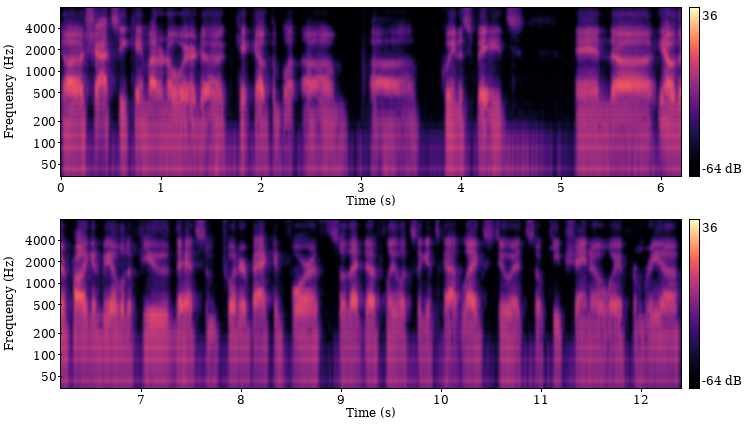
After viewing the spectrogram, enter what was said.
Uh, Shotzi came out of nowhere to kick out the um, uh, Queen of Spades, and uh, you know they're probably going to be able to feud. They had some Twitter back and forth, so that definitely looks like it's got legs to it. So keep Shayna away from Rhea,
